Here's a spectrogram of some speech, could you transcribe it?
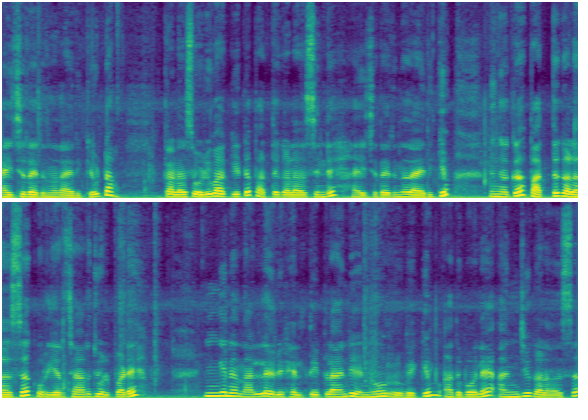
അയച്ചു തരുന്നതായിരിക്കും കേട്ടോ. കളേഴ്സ് ഒഴിവാക്കിയിട്ട് പത്ത് കളേഴ്സിന്റെ അയച്ചു തരുന്നതായിരിക്കും. നിങ്ങൾക്ക് പത്ത് കളേഴ്സ് കൊറിയർ ചാർജ് ഉൾപ്പെടെ ഇങ്ങനെ നല്ലൊരു ഹെൽത്തി പ്ലാന്റ് എണ്ണൂറ് രൂപയ്ക്കും അതുപോലെ അഞ്ച് കളേഴ്സ്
